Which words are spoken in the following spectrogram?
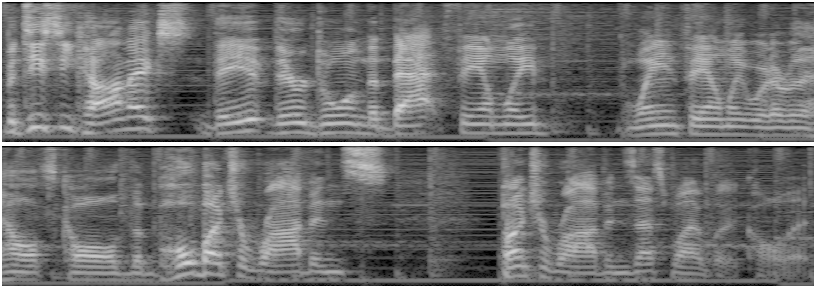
But DC Comics, they they're doing the Bat family, Wayne family, whatever the hell it's called, the whole bunch of Robins, bunch of Robins. That's what I would call it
